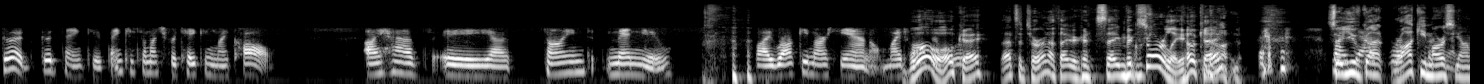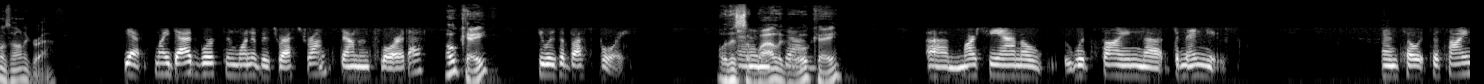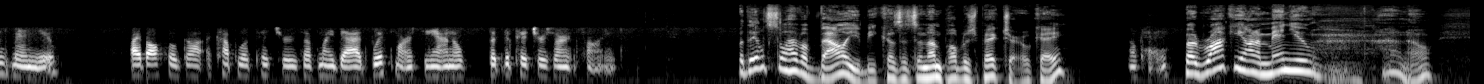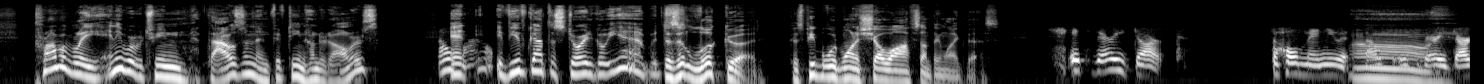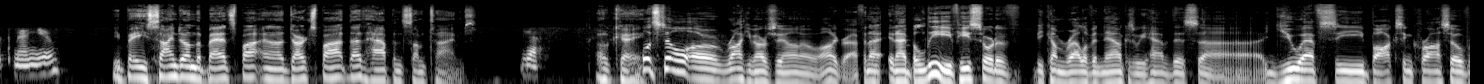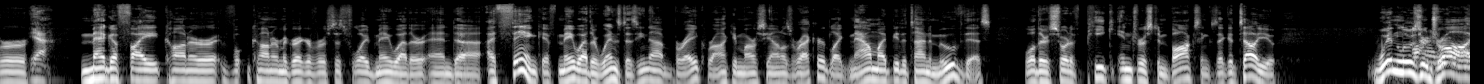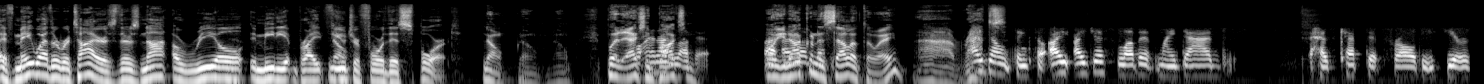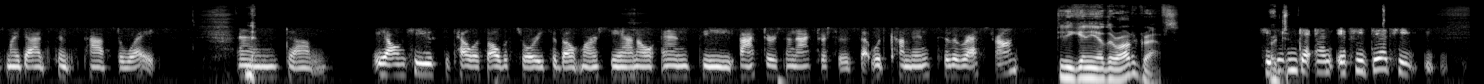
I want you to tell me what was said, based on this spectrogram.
Good, good, thank you. Thank you so much for taking my call. I have a uh, signed menu by Rocky Marciano. My father Whoa, worked- okay. That's a turn. I thought you were going to say McSorley. Okay. so you've got Rocky for him. Marciano's autograph. Yes, my dad worked in one of his restaurants down in Florida. Okay. He was a busboy. Oh, this is a while ago. um, okay. Um, Marciano would sign uh, the menus. And so it's a signed menu. I've also got a couple of pictures of my dad with Marciano, but the pictures aren't signed. But they'll still have a value because it's an unpublished picture, okay? Okay. But Rocky on a menu, I don't know, probably anywhere between thousand and fifteen hundred dollars. Oh, and wow. if you've got the story to go, yeah, but Does it look good? Because people would want to show off something like this. It's very dark. The whole menu itself is Oh. a very oh. dark menu. you, you signed on the bad spot and a dark spot, that happens sometimes. Yes. Okay. Well, it's still a Rocky Marciano autograph, and I and I believe he's sort of become relevant now because we have this uh, UFC boxing crossover. Yeah. Mega fight, Conor Conor McGregor versus Floyd Mayweather, and uh, I think if Mayweather wins, does he not break Rocky Marciano's record? Like now might be the time to move this. Well, there's sort of peak interest in boxing because I could tell you, win, lose or draw, if Mayweather retires, there's not a real immediate bright No. future for this sport. no, no, no. But actually, love boxing. it. Oh, you're I not going to sell it though, eh? Ah, rats. I don't think so. I, I just love it. My dad has kept it for all these years. My dad since passed away. And, um, you know, he used to tell us all the stories about Marciano and the actors and actresses that would come into the restaurant. Did he get any other autographs? He Or didn't get, and if he did, he,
